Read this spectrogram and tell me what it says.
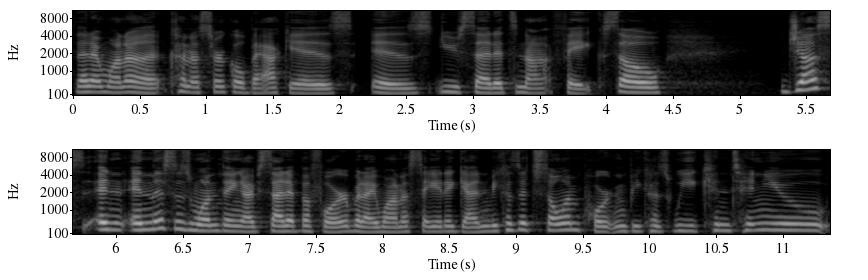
that I want to kind of circle back is is you said it's not fake. So just and and this is one thing I've said it before, but I want to say it again because it's so important because we continue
